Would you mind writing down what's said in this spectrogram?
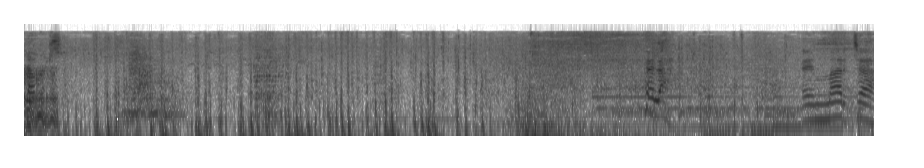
Vamos. Ela. En marcha.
